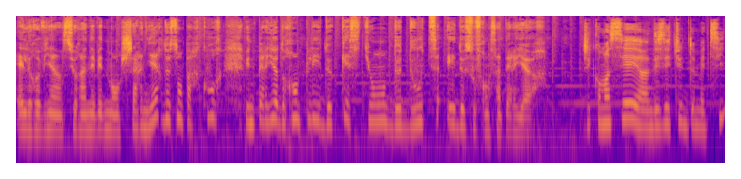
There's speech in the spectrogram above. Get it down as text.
Elle revient sur un événement charnière de son parcours une période remplie de questions, de doutes et de souffrances intérieures. J'ai commencé euh, des études de médecine.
